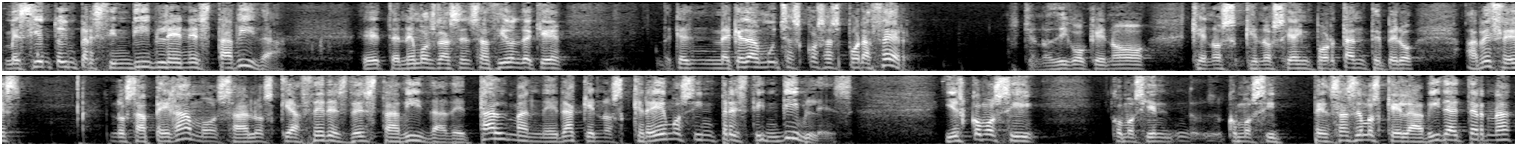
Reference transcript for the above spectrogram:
me siento imprescindible en esta vida. Eh, tenemos la sensación de que, de que me quedan muchas cosas por hacer. Que no digo que no, que no, que no sea importante, pero a veces nos apegamos a los quehaceres de esta vida de tal manera que nos creemos imprescindibles. Y es como si, como si, como si pensásemos que la vida eterna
